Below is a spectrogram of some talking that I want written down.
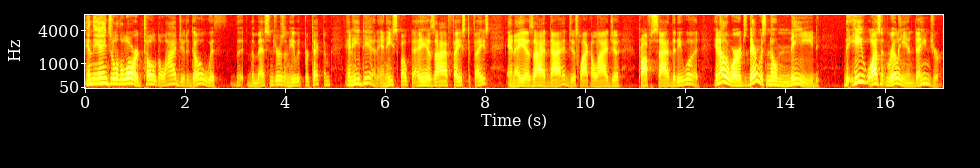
And the angel of the Lord told Elijah to go with the, the messengers and he would protect them. And he did. And he spoke to Ahaziah face to face. And Ahaziah died just like Elijah prophesied that he would. In other words, there was no need, that he wasn't really in danger.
